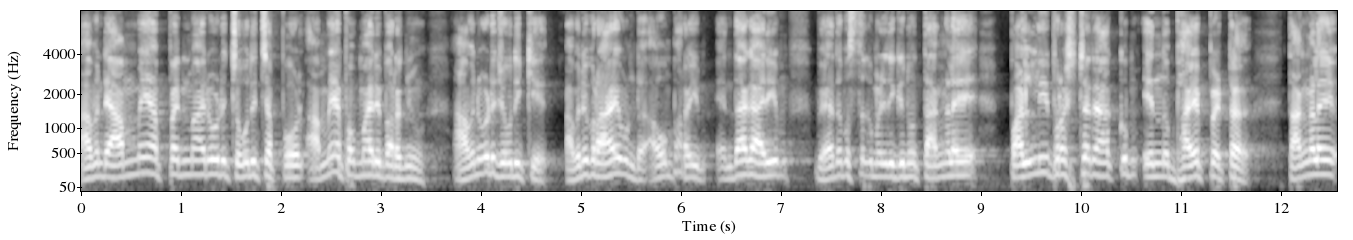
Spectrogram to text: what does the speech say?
അവന്റെ അമ്മയപ്പന്മാരോട് ചോദിച്ചപ്പോൾ അമ്മയപ്പന്മാർ പറഞ്ഞു അവനോട് ചോദിക്ക്. അവന് പ്രായമുണ്ട്. അവൻ പറയും എന്താ കാര്യം? വേദപുസ്തകം എഴുതിക്കുന്നു തങ്ങളെ പള്ളി ഭ്രഷ്ടരാക്കും എന്ന് ഭയപ്പെട്ട് തങ്ങളെ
